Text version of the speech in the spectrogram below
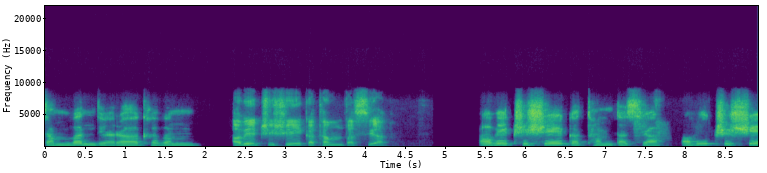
संवन्द्य राघवम् ಅವೇಕ್ಷಿಷ್ಯೆ ಕಥಂ ತಸ್ಯ अवेक्षिष्ये कथं तस्य अवेक्षिष्ये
